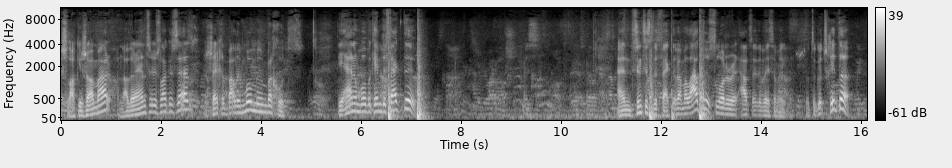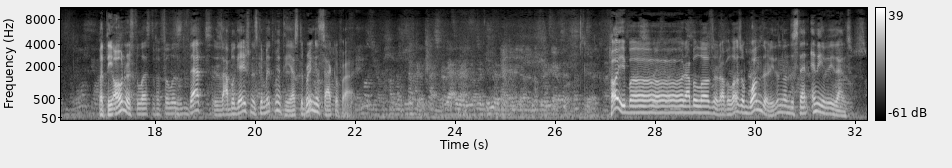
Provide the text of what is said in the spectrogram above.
Ishlakish Amar, another answer, Ishlakish says, Sheikhet Balimumim Bachutz the animal became defective. And since it's defective, I'm allowed to slaughter it outside the Beis Hamikdash. So it's a good shchita. But the owner still has to fulfill his debt, his obligation, his commitment. He has to bring his sacrifice. Toiba, Rabbi Lazar, Rabbi Lazar wondered. He didn't understand any of these answers.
